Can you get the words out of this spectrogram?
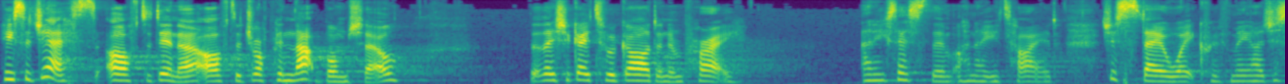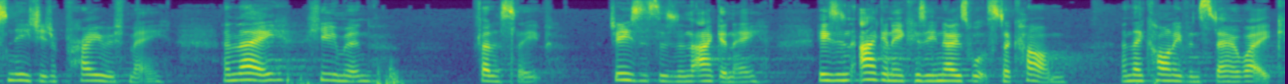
He suggests after dinner, after dropping that bombshell, that they should go to a garden and pray. And he says to them, I know you're tired. Just stay awake with me. I just need you to pray with me. And they, human, fell asleep. Jesus is in agony. He's in agony because he knows what's to come, and they can't even stay awake.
